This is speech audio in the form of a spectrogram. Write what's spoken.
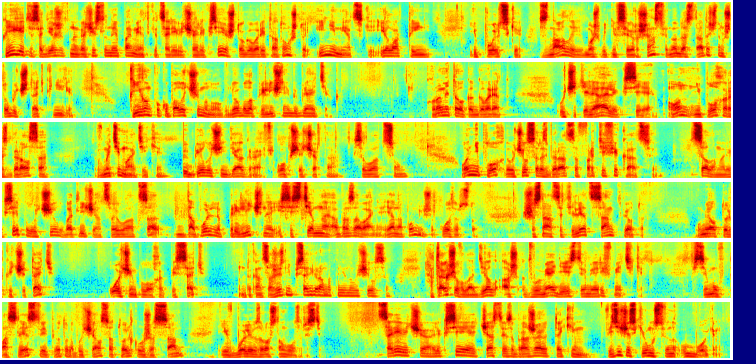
Книги эти содержат многочисленные пометки царевича Алексея, что говорит о том, что и немецкий, и латынь, и польский знал, и, может быть, не в совершенстве, но достаточным, чтобы читать книги. Книг он покупал очень много, у него была приличная библиотека. Кроме того, как говорят учителя Алексея, он неплохо разбирался в математике, любил очень географию, общая черта с его отцом. Он неплохо научился разбираться в фортификации. В целом Алексей получил, в отличие от своего отца, довольно приличное и системное образование. Я напомню, что к возрасту 16 лет сам Петр умел только читать, очень плохо писать, до конца жизни писать грамотно не научился, а также владел аж двумя действиями арифметики – Всему впоследствии Петр обучался только уже сам и в более взрослом возрасте. Царевича Алексея часто изображают таким физически умственно убогим.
